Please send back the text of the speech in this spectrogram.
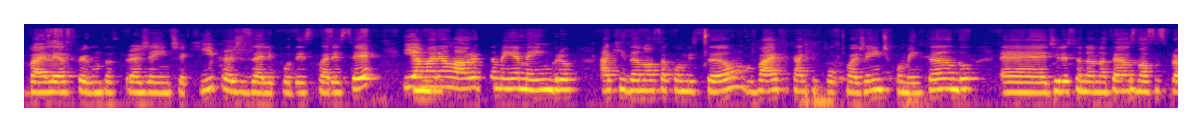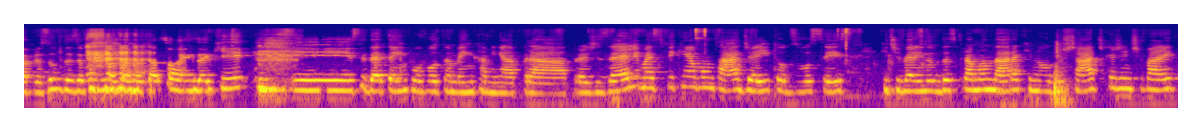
vai ler as perguntas para a gente aqui, para a Gisele poder esclarecer. E a Maria Laura, que também é membro aqui da nossa comissão, vai ficar aqui com a gente comentando, é, direcionando até as nossas próprias dúvidas. Eu fiz umas anotações aqui e, se der tempo, vou também encaminhar para a Gisele. Mas fiquem à vontade aí, todos vocês que tiverem dúvidas, para mandar aqui no, no chat, que a gente vai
